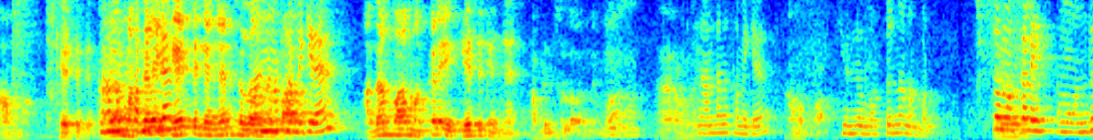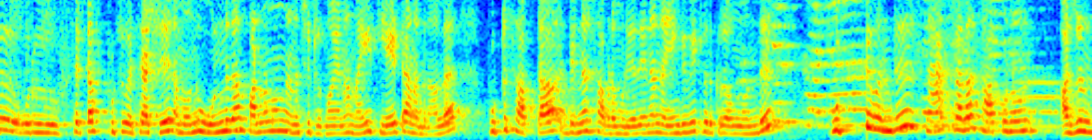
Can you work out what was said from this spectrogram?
ஆமா கேட்டுக்க. தான் மக்களே. கேட்டுக்கங்கன்னு சொல்ல நான் தான். சமைக்கிறேன். அதான்ப்பா மக்களே கேட்டுக்கங்க அப்படின்னு சொல்ல வந்தேன்ப்பா. நான் தானே சமைக்கிறேன்? ஆமாப்பா. என்ன மட்டும்தான் நம்பணும் ஸோ மக்களே நம்ம வந்து ஒரு செட் ஆஃப் புட்டு வச்சாச்சு. நம்ம வந்து ஒன்று தான் பண்ணணும்னு நினச்சிட்டு இருக்கோம். ஏன்னா நைட் லேட் ஆனதுனால புட்டு சாப்பிட்டா டின்னர் சாப்பிட முடியாது. ஏன்னா நான் எங்கள் வீட்டில் இருக்கிறவங்க வந்து புட்டு வந்து ஸ்நாக்ஸாக தான் சாப்பிடணும்னு அர்ஜுன்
